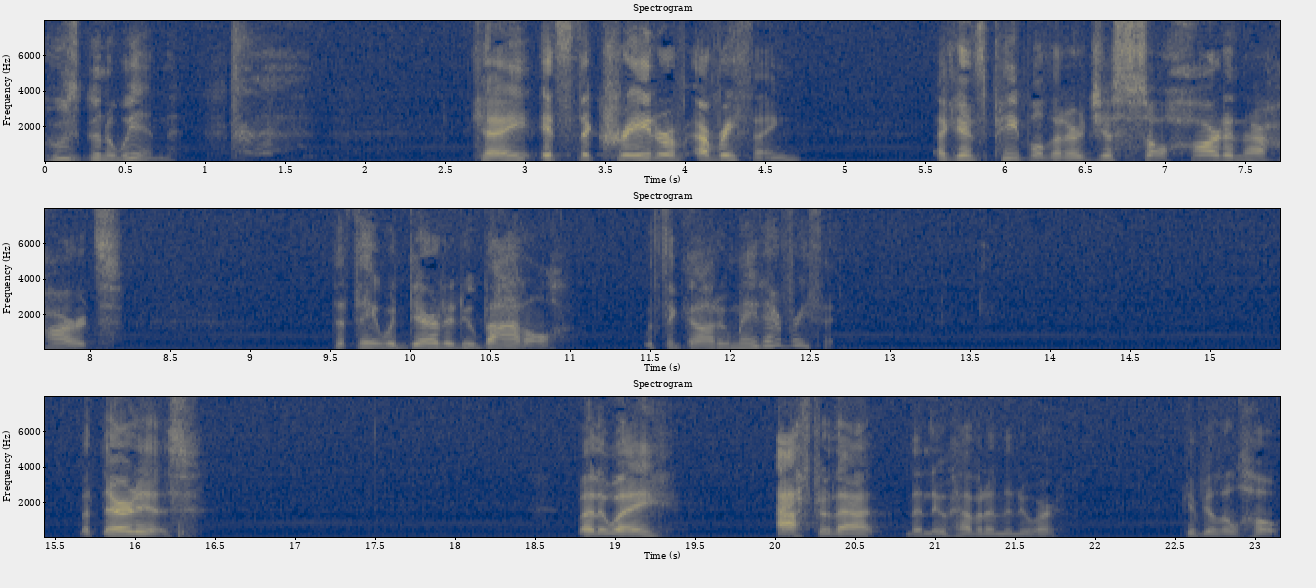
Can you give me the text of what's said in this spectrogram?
who's going to win. okay? It's the creator of everything against people that are just so hard in their hearts that they would dare to do battle with the God who made everything. But there it is. By the way, after that, the new heaven and the new earth. Give you a little hope.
